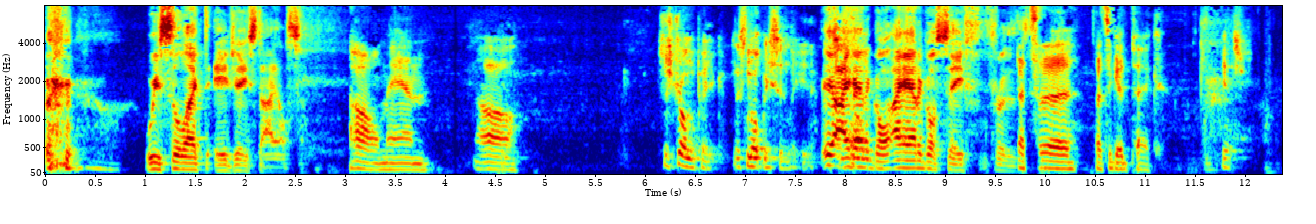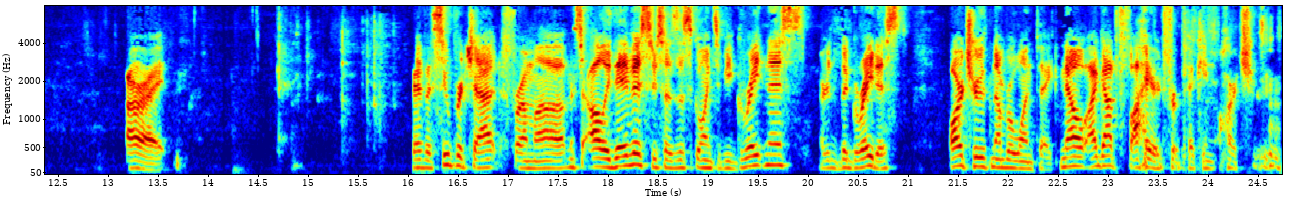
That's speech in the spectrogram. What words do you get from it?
we select AJ Styles. Oh man. Oh, It's a strong pick. Let's not be silly here. Yeah, I had to go. I had to go safe for this. that's a that's a good pick. Yes. All right. We have a super chat from uh, Mr. Ollie Davis who says this is going to be greatness or the greatest. R-Truth number one pick. No, I got fired for picking R-Truth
